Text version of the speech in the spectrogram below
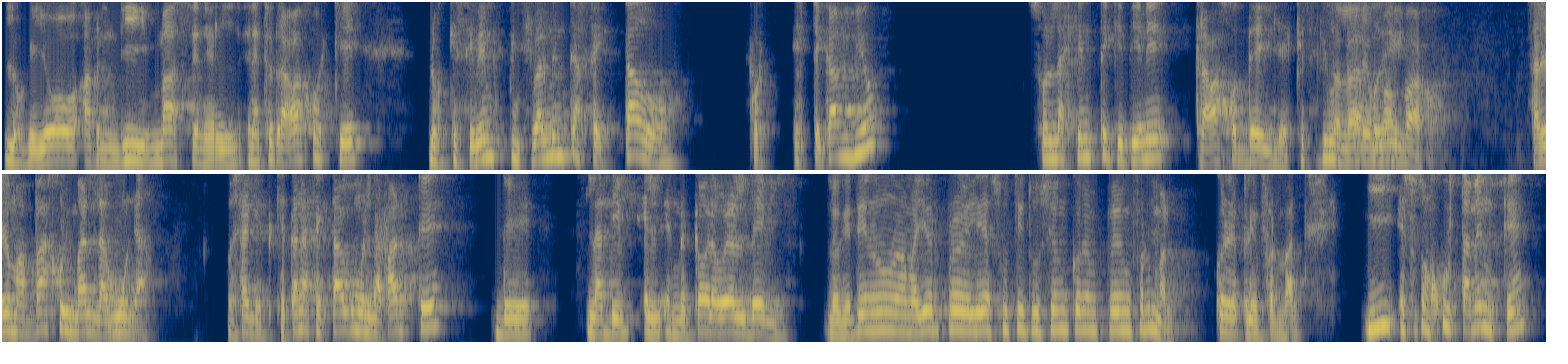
lo que yo aprendí más en, el, en este trabajo, es que los que se ven principalmente afectados por este cambio son la gente que tiene trabajos débiles, que se tiene salario más bajo. Salario más bajo y más laguna. O sea, que, están afectados como en la parte de el mercado laboral débil. Lo que tienen una mayor probabilidad de sustitución con el empleo informal. Con el empleo informal. Y esos son justamente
